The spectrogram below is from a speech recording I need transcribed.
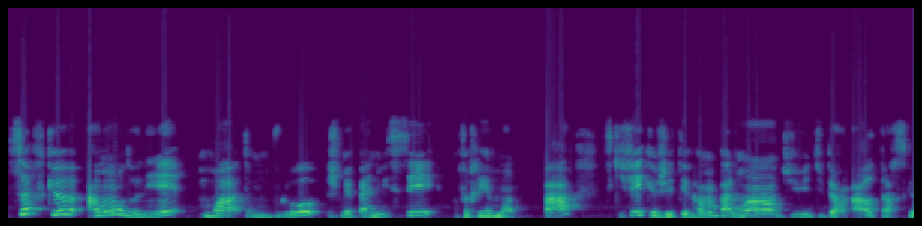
Sauf que à un moment donné, moi, dans mon boulot, je m'épanouissais vraiment pas, ce qui fait que j'étais vraiment pas loin du, du burn-out parce que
